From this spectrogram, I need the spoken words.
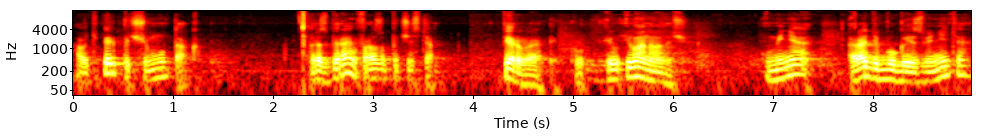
А вот теперь почему так? Разбираем фразу по частям. Первое. Иван Иванович, у меня, ради Бога, извините,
